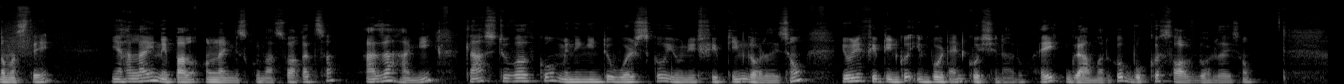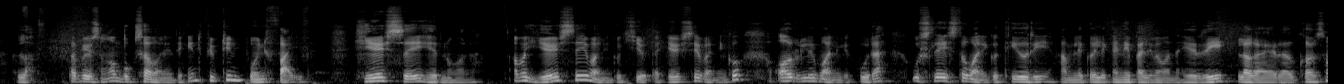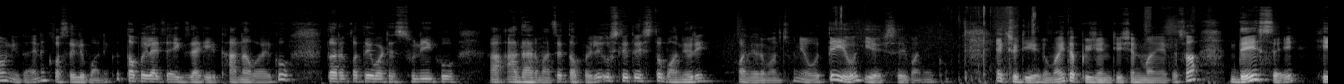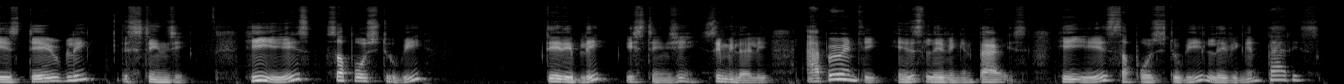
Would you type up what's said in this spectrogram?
नमस्ते। यहाँलाई नेपाल अनलाइन स्कुलमा स्वागत छ। आज हामी क्लास टुवेल्भको मिनिङ इन्टु वर्ड्सको युनिट फिफ्टिन गर्दैछौँ। युनिट फिफ्टिनको इम्पोर्टेन्ट क्वेसनहरू है ग्रामरको बुकको सल्भ गर्दैछौँ। ल तपाईँहरूसँग बुक छ भनेदेखि फिफ्टिन पोइन्ट फाइभ। हियर्स चाहिँ हेर्नु होला अब हेर्से भनेको के हो त? हेर्से भनेको अरूले भनेको कुरा उसले यस्तो भनेको थियो रे। हामीले कहिलेकाहीँ नेपालीमा भन्दाखेरि रे लगाएर गर्छौँ नि त होइन? कसैले भनेको? तपाईँलाई चाहिँ एक्ज्याक्टली थाहा नभएको तर कतैबाट सुनेको आधारमा चाहिँ तपाईँले उसले त यस्तो भन्यो रे भनेर भन्छौँ नि हो। त्यही हो हेर्से भनेको। एकचोटि हेरौँ है त प्रेजेन्टेसन भनेको छ they say he is terribly stingy he is suppose to be terribly stingy. Similarly, apparently he is living in Paris. He is supposed to be living in Paris.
